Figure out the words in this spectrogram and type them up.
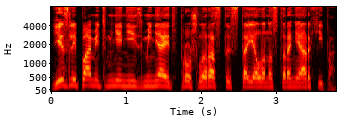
«Если память мне не изменяет, в прошлый раз ты стояла на стороне Архипа.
